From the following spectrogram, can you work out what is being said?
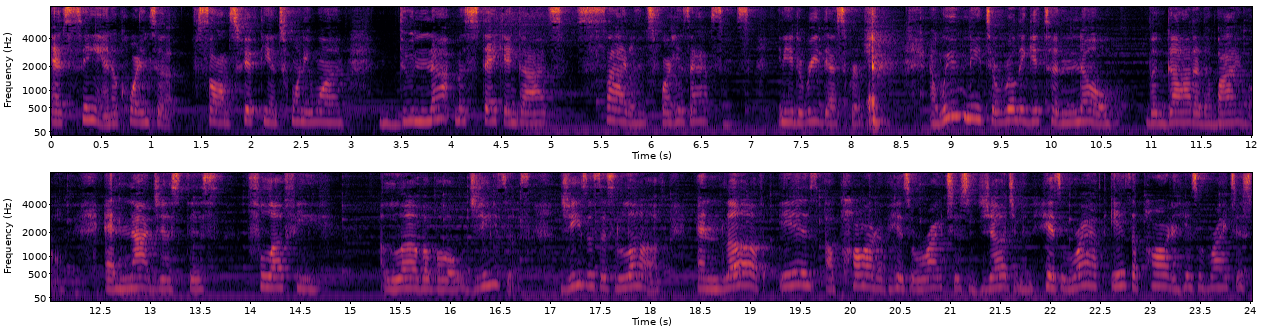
at sin, according to Psalms 50 and 21. Do not mistake in God's silence for his absence. You need to read that scripture. And we need to really get to know the God of the Bible and not just this fluffy lovable Jesus. Jesus is love, and love is a part of his righteous judgment. His wrath is a part of his righteous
